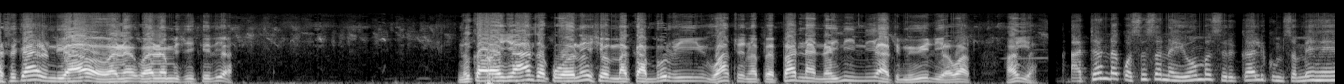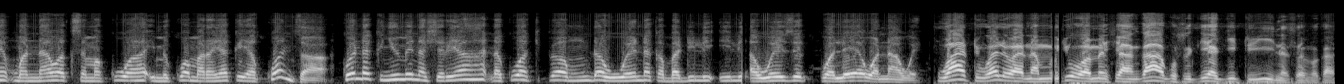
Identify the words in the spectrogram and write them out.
askari ndio hao wanamshikilia wana nikaanza kuonyesha makaburi watu napepana na nini, hati miwili ya watu haya. Atanda kwa sasa naiomba serikali kumsamehe mwanawe, akisema kuwa imekuwa mara yake ya kwanza kwenda kinyume na sheria na kuwa akipewa muda huenda kabadili ili aweze kuwalea wanawe. Watu wale wanamjua wameshangaa kusikia kitu hii inasemekana.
